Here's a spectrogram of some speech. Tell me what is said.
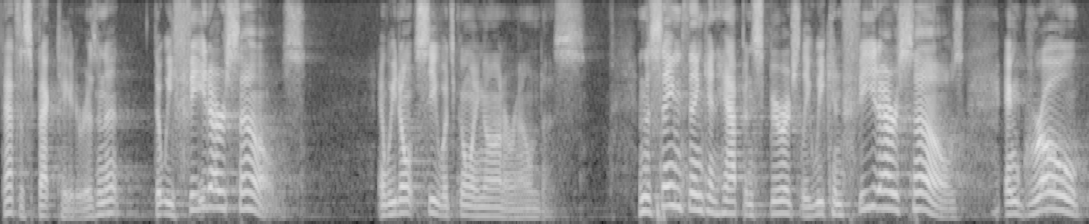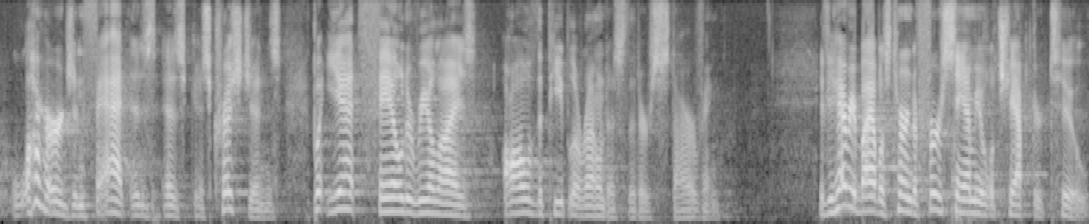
That's a spectator, isn't it? That we feed ourselves and we don't see what's going on around us. And the same thing can happen spiritually. We can feed ourselves and grow large and fat as, as, as, Christians, but yet fail to realize all of the people around us that are starving. If you have your Bibles, turn to 1 Samuel chapter 2.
